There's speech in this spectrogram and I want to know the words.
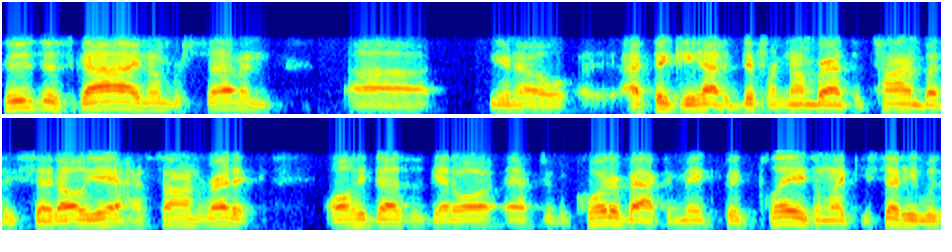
who's this guy, number seven? Uh, you know, I think he had a different number at the time, but he said, oh yeah, Haason Reddick. All he does is get after the quarterback and make big plays. And like you said, he was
